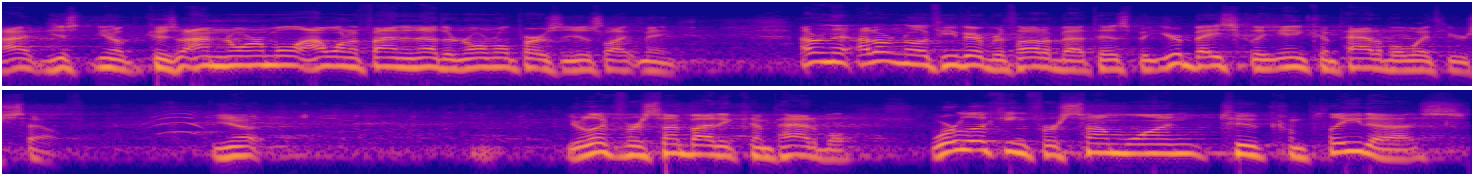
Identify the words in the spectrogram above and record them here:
I just, you know, because I'm normal, I want to find another normal person just like me. I don't know, I don't know if you've ever thought about this, but you're basically incompatible with yourself. You know, you're looking for somebody compatible. We're looking for someone to complete us.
